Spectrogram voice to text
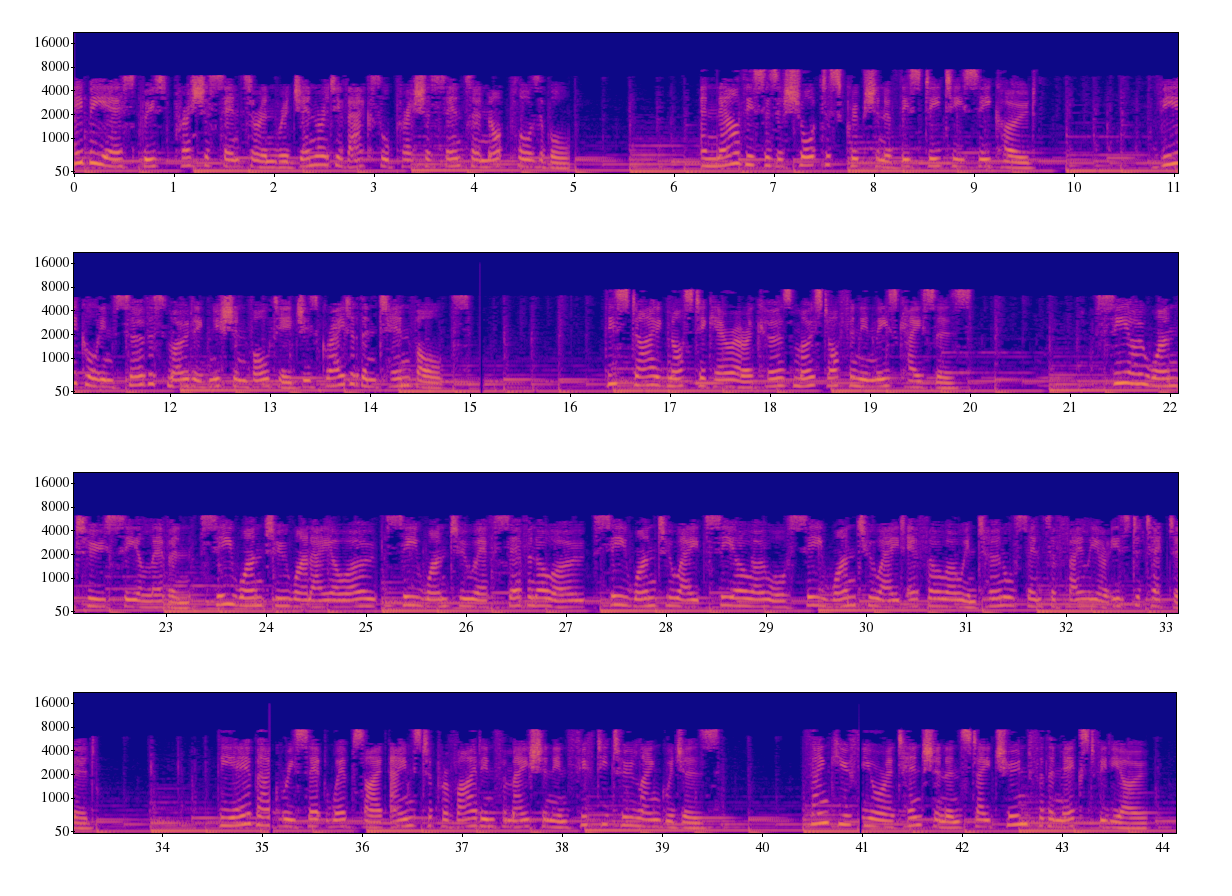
ABS boost pressure sensor and regenerative axle pressure sensor not plausible. And now this is a short description of this DTC code. Vehicle in service mode ignition voltage is greater than 10 volts. This diagnostic error occurs most often in these cases. C012C11, C121A00, C12F700, C128C00 or C128F00 internal sensor failure is detected. The Airbag Reset website aims to provide information in 52 languages. Thank you for your attention and stay tuned for the next video.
